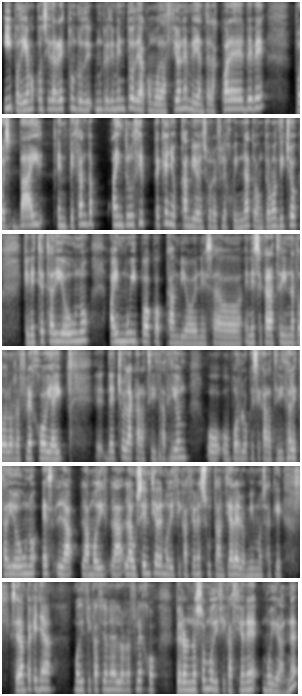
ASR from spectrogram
y podríamos considerar esto un, rudimento de acomodaciones mediante las cuales el bebé pues va a ir empezando a introducir pequeños cambios en su reflejo innato, aunque hemos dicho que en este estadio 1 hay muy pocos cambios en, en ese carácter innato de los reflejos y hay, eh, de hecho, la caracterización o, por lo que se caracteriza el estadio 1 es la, la, ausencia de modificaciones sustanciales en los mismos, o sea que se dan pequeñas modificaciones en los reflejos, pero no son modificaciones muy grandes.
